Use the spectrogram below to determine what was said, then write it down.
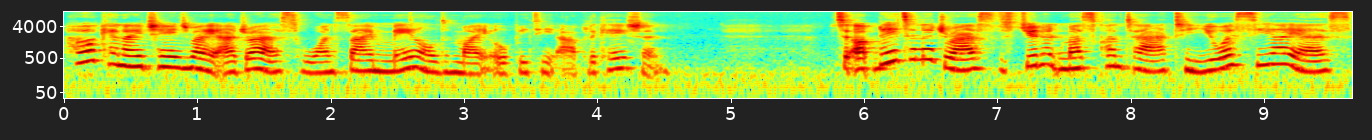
How can I change my address once I mailed my OPT application? To update an address, the student must contact USCIS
